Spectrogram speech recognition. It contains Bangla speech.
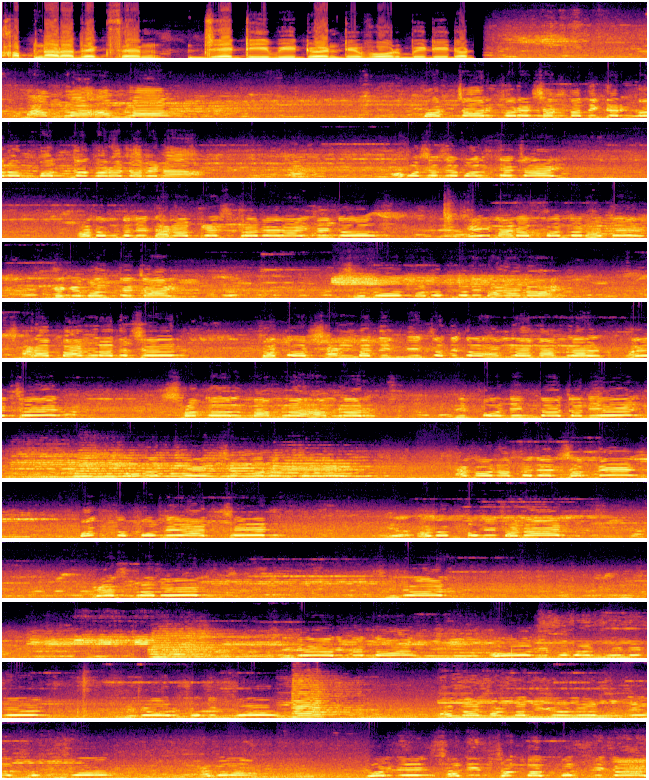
আপনারা দেখছেন J TV twenty four BD dot মামলা, হামলা, প্রচার করে সাংবাদিকদের কলম বন্ধ করা যাবে না। অবশেষে বলতে চাই কদমতলী থানা প্রেস ক্লাবের আয়োজিত এই মানববন্ধন হতে থেকে বলতে চাই, শুধু কদমতলী থানা নয়, সারা বাংলাদেশের যত সাংবাদিক নির্যাতিত হামলা মামলা হয়েছে সকল মামলা হামলার তীব্র নিন্দা জানিয়ে জানাচ্ছি এই সংগঠন থেকে। এখন আপনাদের সামনে বক্তব্য নিয়ে আসছেন কদমতলী থানার প্রেস ক্লাবের সিনিয়র সিনিয়র নেতা ও রিপোর্টার ইউনিটের সিনিয়র সদস্য, ঢাকা সাংবাদিক সিনিয়র সদস্য এবং দৈনিক স্বাধীন সংবাদ পত্রিকার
